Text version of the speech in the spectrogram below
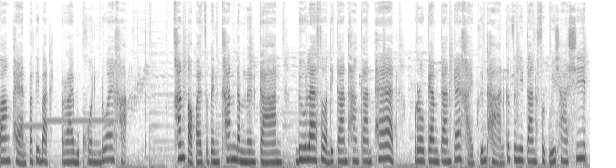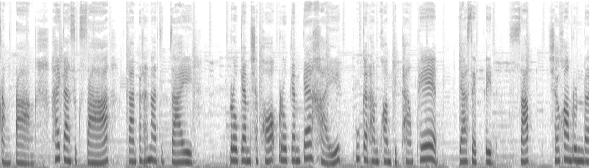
วางแผนปฏิบัติรายบุคคลด้วยค่ะขั้นต่อไปจะเป็นขั้นดำเนินการ ดูแลสวัสดิการทางการแพทย์ โปรแกรมการแก้ไขพื้นฐานก็จะมีการฝึกวิชาชีพต่างๆ ให้การศึกษา การพัฒนาจิตใจ โปรแกรมเฉพาะ โปรแกรมแก้ไข ผู้กระทำความผิดทางเพศ ยาเสพติด ทรัพย์ ใช้ความรุนแร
